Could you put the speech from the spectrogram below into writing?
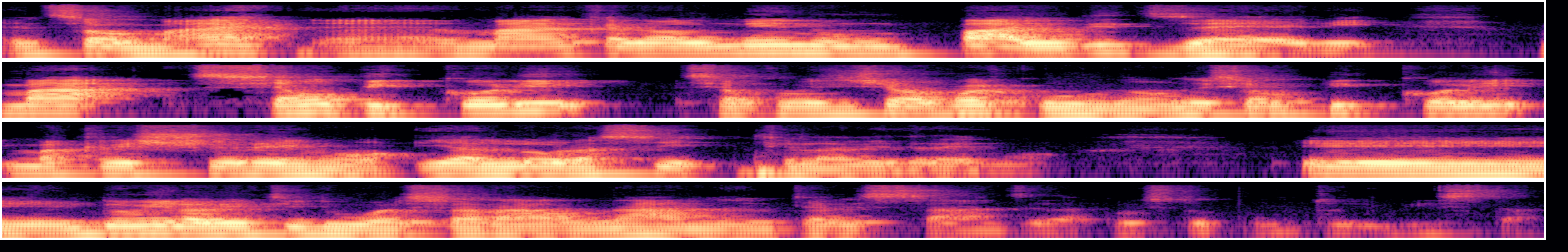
insomma, eh, eh, mancano almeno un paio di zeri, ma siamo piccoli siamo, come diceva qualcuno, noi siamo piccoli ma cresceremo e allora sì che la vedremo. E il 2022 sarà un anno interessante da questo punto di vista.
